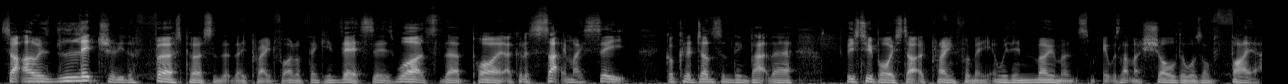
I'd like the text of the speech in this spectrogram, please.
So I was literally the first person that they prayed for, and I'm thinking, this is what's the point? I could have sat in my seat. God could have done something back there. These two boys started praying for me, and within moments, it was like my shoulder was on fire.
